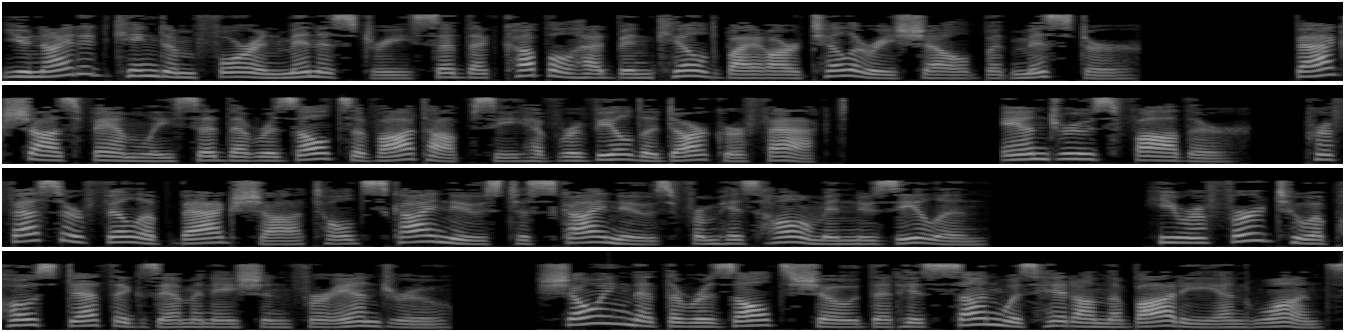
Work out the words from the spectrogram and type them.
United Kingdom Foreign Ministry said that couple had been killed by artillery shell but Mr. Bagshaw's family said that results of autopsy have revealed a darker fact. Andrew's father, Professor Philip Bagshaw told Sky News to Sky News from his home in New Zealand. He referred to a post-death examination for Andrew showing that the results showed that his son was hit on the body and once.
